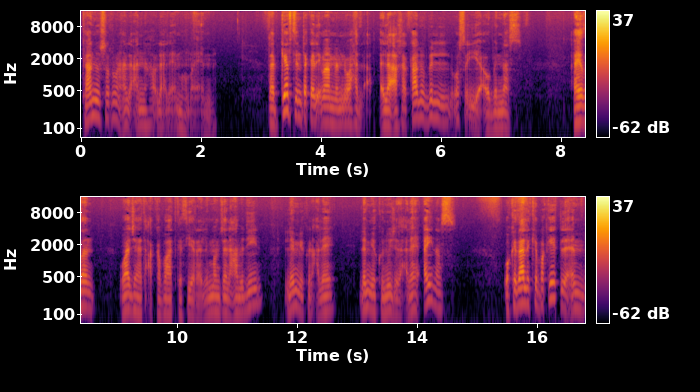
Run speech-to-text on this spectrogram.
كانوا يصرون على أن هؤلاء الأئمة هم أئمة. طيب كيف تنتقل الإمامة من واحد إلى آخر؟ قالوا بالوصية أو بالنص. أيضا واجهت عقبات كثيرة. الإمام زين العابدين لم يكن عليه لم يكن يوجد عليه أي نص. وكذلك بقية الأئمة.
